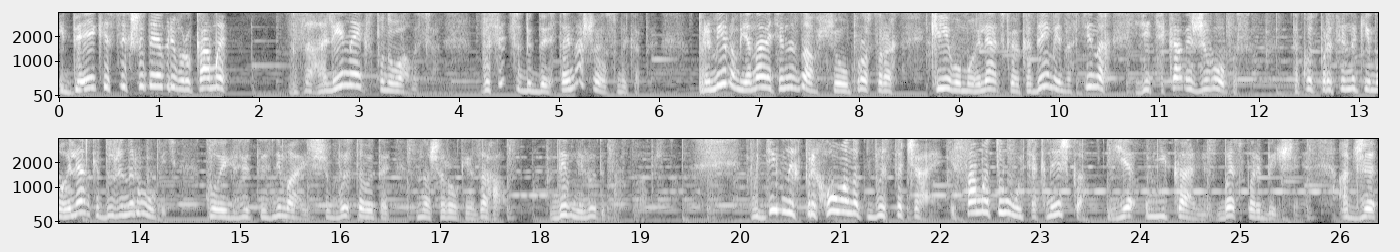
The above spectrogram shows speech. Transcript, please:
І деякі з цих шедеврів роками взагалі не експонувалися. Висить собі десь, та й на що його смикати? Приміром, я навіть і не знав, що у просторах Києво-Могилянської академії на стінах є цікаві живописи. Так от працівники Могилянки дуже нервують, коли їх звідти знімають, щоб виставити на широкий загал. Дивні люди просто-напросто. Подібних прихованок вистачає, і саме тому ця книжка є унікальною, без перебільшення, адже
